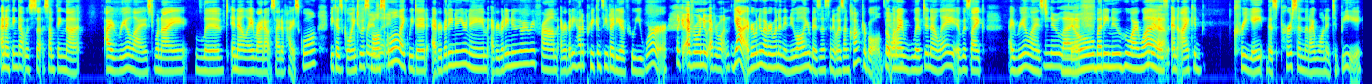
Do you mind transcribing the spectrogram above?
and I think that was so- something that I realized when I lived in LA right outside of high school because going to a small school like we did, everybody knew your name, everybody knew where you were from, everybody had a preconceived idea of who you were. Like everyone knew everyone. Yeah, everyone knew everyone and they knew all your business and it was uncomfortable. But when I lived in LA, it was like I realized New life. nobody knew who I was Yeah. and I could create this person that I wanted to be.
